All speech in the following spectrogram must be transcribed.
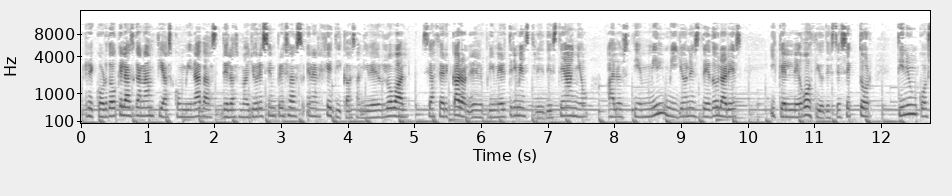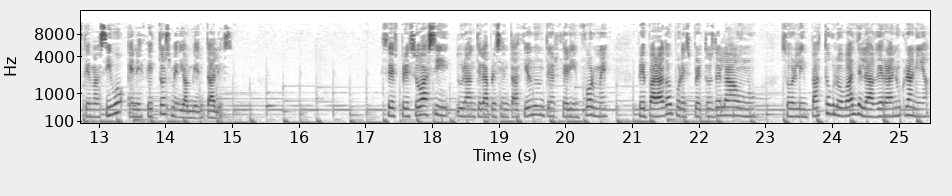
recordó que las ganancias combinadas de las mayores empresas energéticas a nivel global se acercaron en el primer trimestre de este año a los 100.000 millones de dólares y que el negocio de este sector tiene un coste masivo en efectos medioambientales. Se expresó así durante la presentación de un tercer informe preparado por expertos de la ONU sobre el impacto global de la guerra en Ucrania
